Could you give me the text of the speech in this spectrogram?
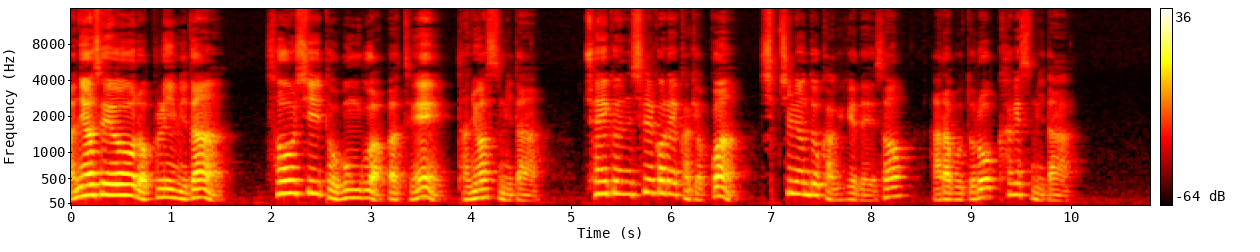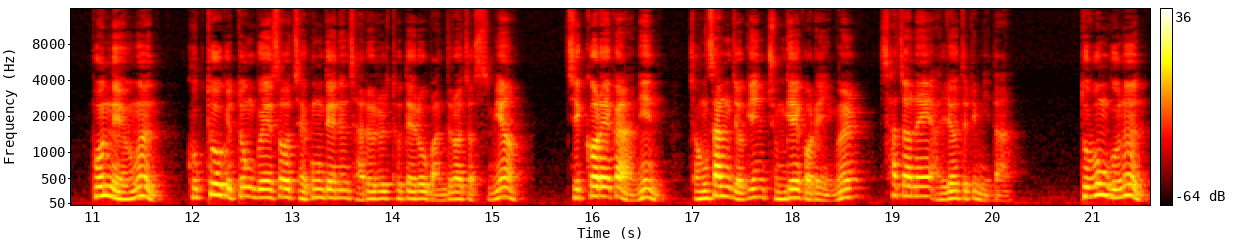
안녕하세요. 러플리입니다. 서울시 도봉구 아파트에 다녀왔습니다. 최근 실거래 가격과 17년도 가격에 대해서 알아보도록 하겠습니다. 본 내용은 국토교통부에서 제공되는 자료를 토대로 만들어졌으며 직거래가 아닌 정상적인 중개거래임을 사전에 알려드립니다. 도봉구는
